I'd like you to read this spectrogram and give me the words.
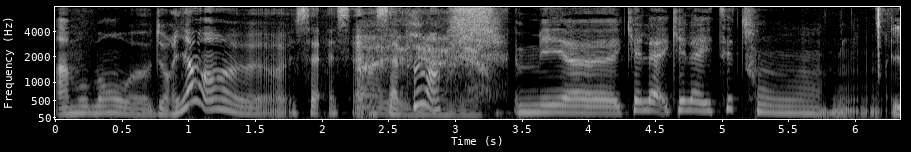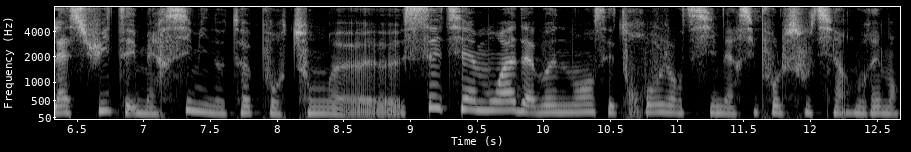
un moment de rien, hein, ça, peut. hein. Mais euh, quelle, a, quelle a été ton la suite? Et merci Minotop pour ton septième mois d'abonnement, c'est trop gentil. Merci pour le soutien, vraiment.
